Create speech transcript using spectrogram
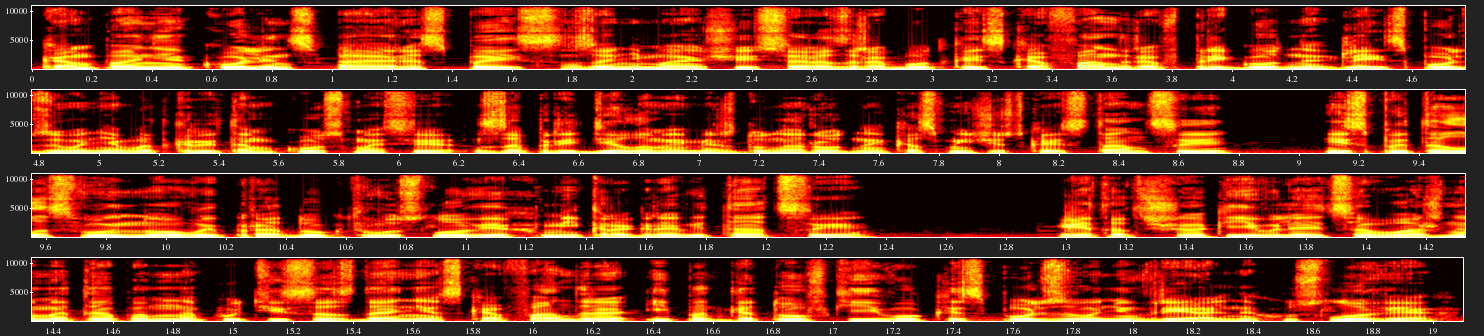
Компания Collins Aerospace, занимающаяся разработкой скафандров, пригодных для использования в открытом космосе за пределами Международной космической станции, испытала свой новый продукт в условиях микрогравитации. Этот шаг является важным этапом на пути создания скафандра и подготовки его к использованию в реальных условиях.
